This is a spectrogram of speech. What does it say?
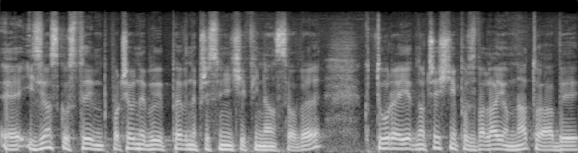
E, I w związku z tym potrzebne były pewne przesunięcie finansowe, które jednocześnie pozwalają na to, aby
